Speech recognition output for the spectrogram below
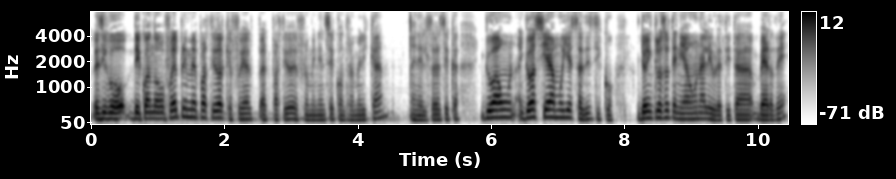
Les digo, de cuando fue el primer partido al que fue al, partido de Fluminense contra América en el Estadio Seca, yo aún, yo así era muy estadístico. Yo incluso tenía una libretita verde,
